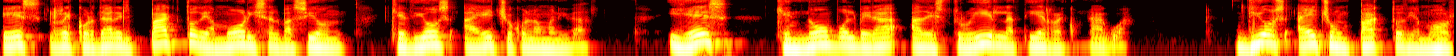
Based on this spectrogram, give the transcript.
es recordar el pacto de amor y salvación que Dios ha hecho con la humanidad. Y es que no volverá a destruir la tierra con agua. Dios ha hecho un pacto de amor.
